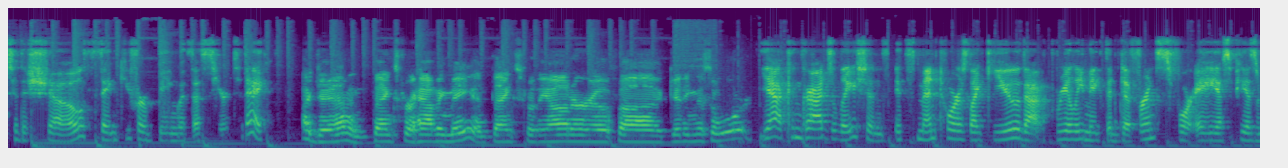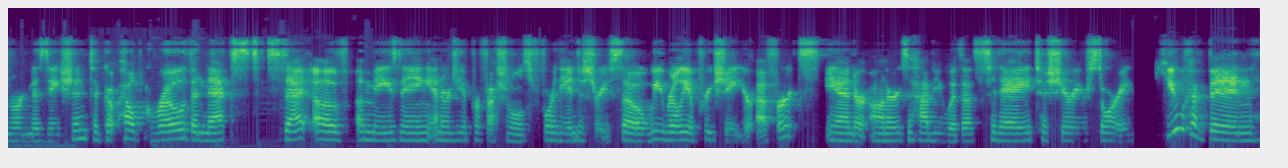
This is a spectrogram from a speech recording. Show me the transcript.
to the show. Thank you for being with us here today. Hi, Jan, and thanks for having me, and thanks for the honor of uh, getting this award. Yeah, congratulations. It's mentors like you that really make the difference for AESP as an organization to go- help grow the next set of amazing energy professionals for the industry. So we really appreciate your efforts and are honored to have you with us today to share your story. You have been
